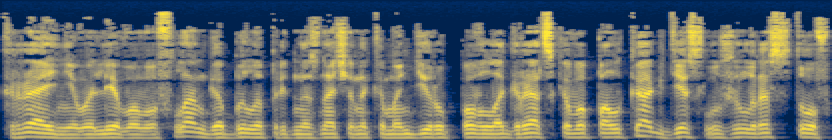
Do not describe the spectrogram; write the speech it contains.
крайнего левого фланга было предназначено командиру Павлоградского полка, где служил Ростов,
